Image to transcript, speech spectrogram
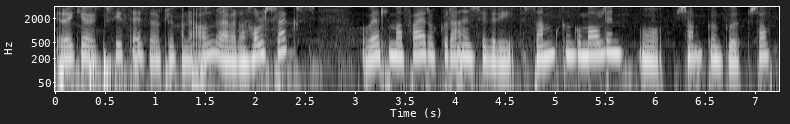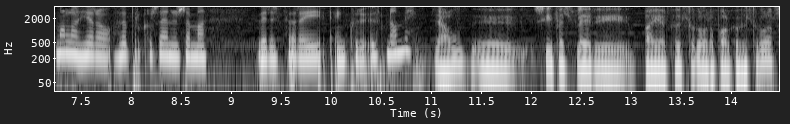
Reykjavík síðdeis þegar klukkan er alveg að verða hálf sex og við ætlum að færa okkur aðeins yfir í samgöngumálin og samgöngu sáttmála hér á höfbrukarsæðinu sem að verist vera í einhverju uppnámi. Já, e, sífælt fleiri bæjarfullur og borgarfullur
